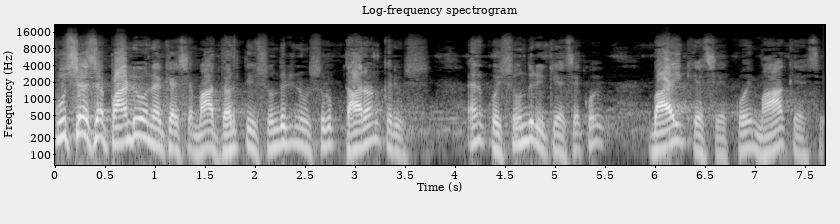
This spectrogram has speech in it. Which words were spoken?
પૂછે છે પાંડવોને કહે છે, મા ધરતી સુંદરીનું સ્વરૂપ ધારણ કર્યું છે. એને કોઈ સુંદરી કહે છે, કોઈ બાઈ કહે છે, કોઈ મા કહે છે.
